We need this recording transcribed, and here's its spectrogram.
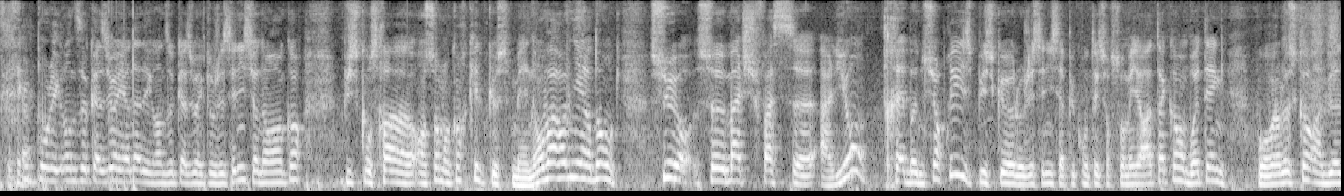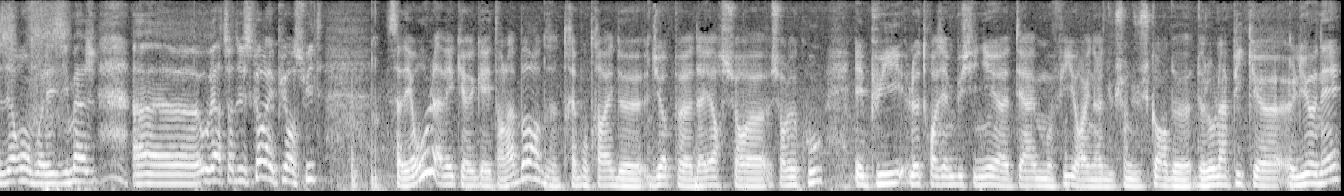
Pour les grandes occasions, il y en a des grandes occasions avec l'OGC Nice, il y en aura encore, puisqu'on sera ensemble encore quelques semaines. On va revenir donc sur ce match face à Lyon. Très bonne surprise, puisque l'OGC Nice a pu compter sur son meilleur attaquant, Boateng, pour ouvrir le score, 1 but à 0. On voit les images. Euh, ouverture du score, et puis ensuite, ça déroule avec Gaëtan Laborde. Très bon travail de Diop d'ailleurs sur, sur le coup. Et puis le troisième but signé Terem Mofi, il y aura une réduction du score de l'Olympique euh, lyonnais.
